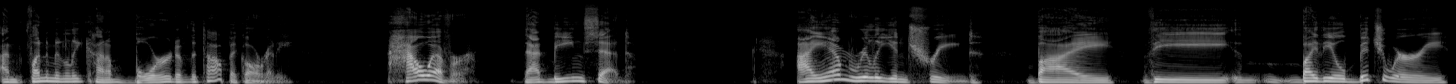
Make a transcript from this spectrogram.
I'm fundamentally kind of bored of the topic already. However, that being said, I am really intrigued by the by the obituary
